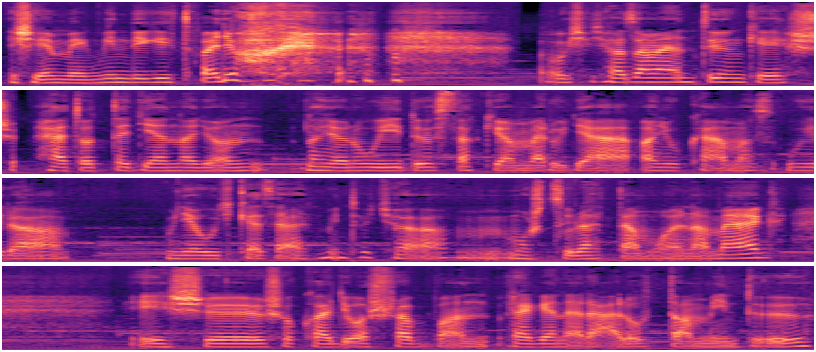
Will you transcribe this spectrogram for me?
és én még mindig itt vagyok. Úgyhogy hazamentünk, és hát ott egy ilyen nagyon, nagyon új időszak jön, mert ugye anyukám az újra ugye úgy kezelt, mint hogyha most születtem volna meg, és sokkal gyorsabban regenerálódtam, mint ő.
